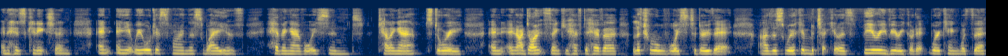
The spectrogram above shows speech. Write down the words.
and his connection and and yet we all just find this way of having our voice and telling our story. And, and I don't think you have to have a literal voice to do that. Uh, this work in particular is very, very good at working with the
